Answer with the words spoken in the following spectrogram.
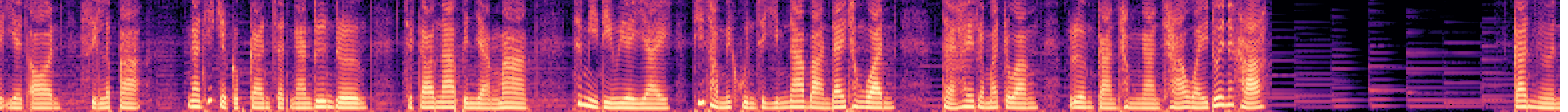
ละเอียดอ่อน ศิลปะ งานที่เกี่ยวกับการจัดงานรื่นเริง จะก้าวหน้าเป็นอย่างมาก จะมีดีลใหญ่ ๆ ที่ทำให้คุณจะยิ้มหน้าบานได้ทั้งวัน แต่ให้ระมัดระวังเรื่องการทำงานช้าไว้ด้วยนะคะ การเงิน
